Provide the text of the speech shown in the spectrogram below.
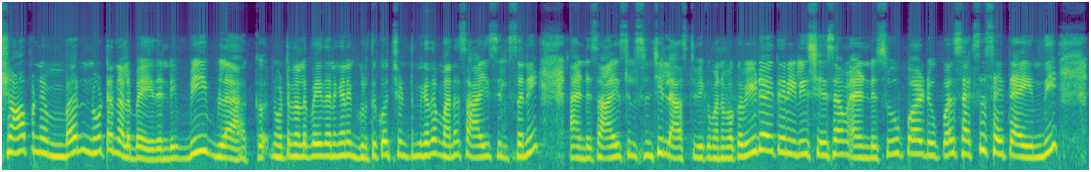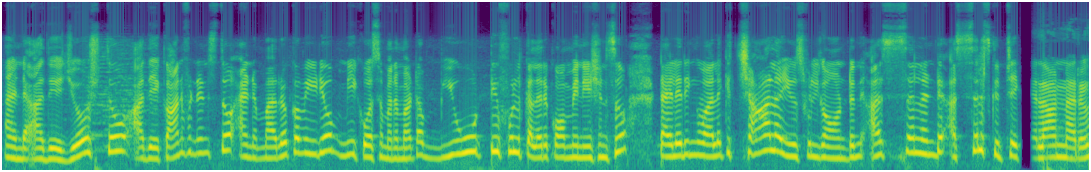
షాప్ నెంబర్ నూట నలభై ఐదు అండి. బీ బ్లాక్ నూట నలభై ఐదు అనగానే గుర్తుకొచ్చి ఉంటుంది కదా మన సాయి సిల్క్స్ అని. అండ్ సాయి సిల్క్స్ నుంచి లాస్ట్ వీక్ మనం ఒక వీడియో అయితే రిలీజ్ చేసాం అండ్ సూపర్ డూపర్ సక్సెస్ అయితే అయింది. అండ్ అదే జోష్తో అదే కాన్ఫిడెన్స్తో అండ్ మరొక వీడియో మీకోసం అనమాట బ్యూటిఫుల్ కలర్ కాంబినేషన్స్ టైలరింగ్ వాళ్ళకి చాలా యూస్ఫుల్గా ఉంటుంది. అస్సలు అంటే అస్సలు స్కిప్ చేయ ఎలా ఉన్నారు?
